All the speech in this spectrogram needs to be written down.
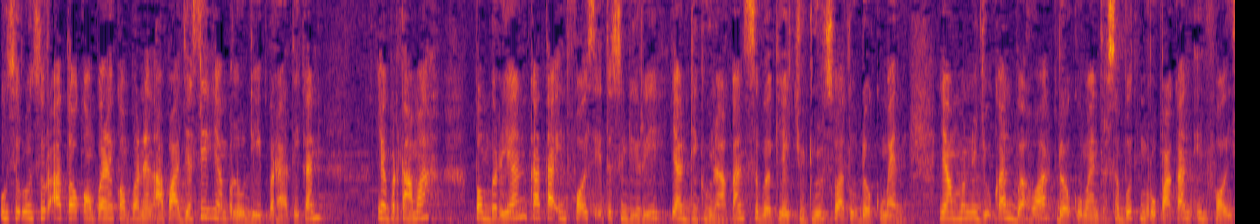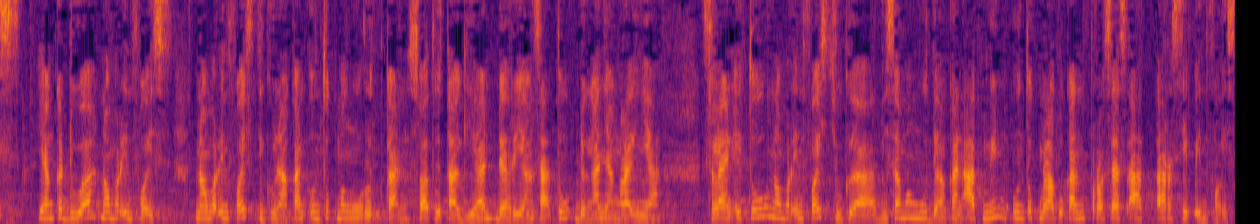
Unsur-unsur atau komponen-komponen apa aja sih yang perlu diperhatikan? Yang pertama, pemberian kata invoice itu sendiri yang digunakan sebagai judul suatu dokumen yang menunjukkan bahwa dokumen tersebut merupakan invoice. Yang kedua, nomor invoice. Nomor invoice digunakan untuk mengurutkan suatu tagihan dari yang satu dengan yang lainnya. Selain itu, nomor invoice juga bisa memudahkan admin untuk melakukan proses arsip invoice.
